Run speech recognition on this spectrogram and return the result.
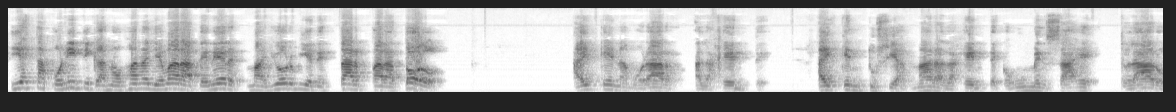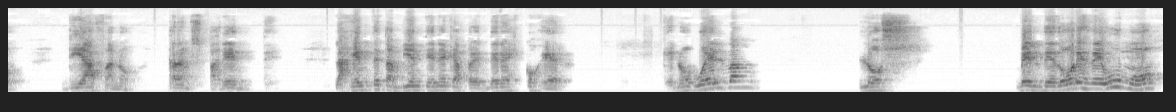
Y estas políticas nos van a llevar a tener mayor bienestar para todos hay que enamorar a la gente, hay que entusiasmar a la gente con un mensaje claro, diáfano, transparente. La gente también tiene que aprender a escoger, que no vuelvan los vendedores de humo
